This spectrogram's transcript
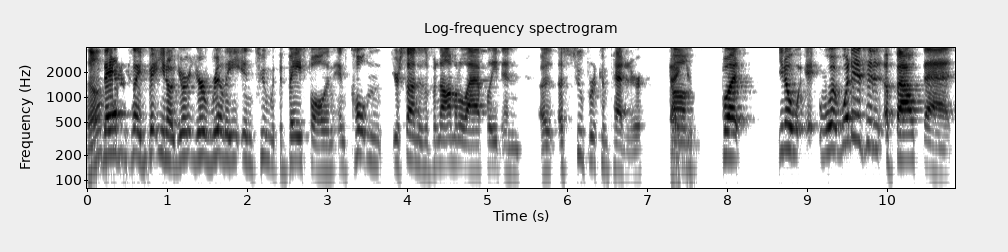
no. they haven't played. You know, you're you're really in tune with the baseball, and, and Colton, your son, is a phenomenal athlete and a, a super competitor. Thank um, you. But you know, what what is it about that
